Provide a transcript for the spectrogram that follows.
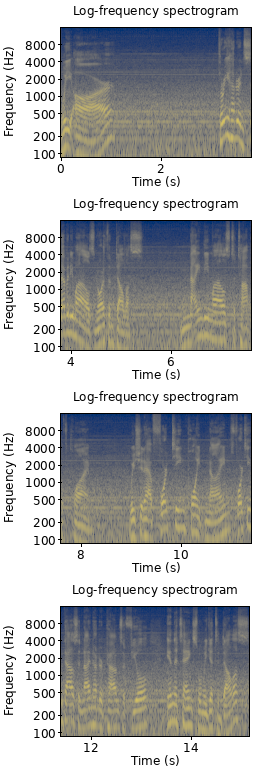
we are 370 miles north of Dulles. 90 miles to top of climb. We should have 14.9, 14,900 pounds of fuel in the tanks when we get to Dulles.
